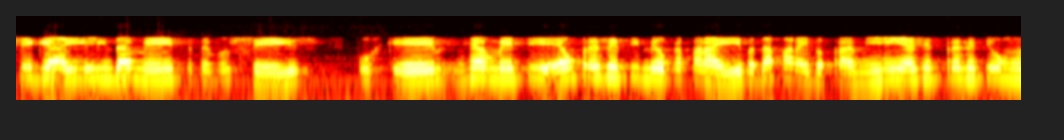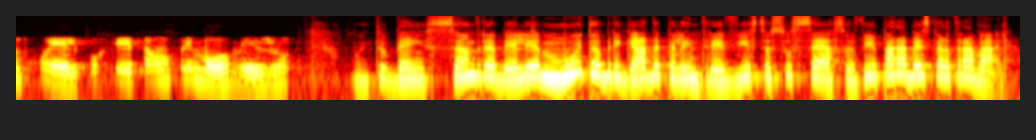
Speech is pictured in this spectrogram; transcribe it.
chegue aí lindamente até vocês. Porque realmente é um presente meu para Paraíba, da Paraíba para mim, e a gente presenteou o mundo com ele, porque tá um primor mesmo. Muito bem. Sandra Belê, muito obrigada pela entrevista. Sucesso, viu? Parabéns pelo trabalho.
